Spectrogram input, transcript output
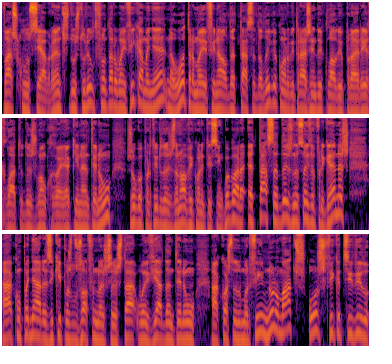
Vasco Seabra, antes do Estoril defrontar o Benfica, amanhã, na outra meia-final da Taça da Liga, com a arbitragem de Cláudio Pereira e relato de João Correia aqui na Antena 1, jogo a partir das 19h45. Agora, a Taça das Nações Africanas, a acompanhar as equipas lusófonas está o enviado da Antena 1 à Costa do Marfim, Nuno Matos. Hoje fica decidido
